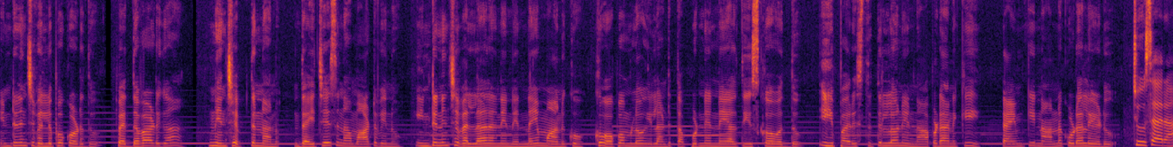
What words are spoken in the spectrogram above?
ఇంటి నుంచి వెళ్ళిపోకూడదు. పెద్దవాడిగా నేను చెప్తున్నాను దయచేసి నా మాట విను. ఇంటి నుంచి వెళ్ళాలనే నిర్ణయం మానుకో. కోపంలో ఇలాంటి తప్పుడు నిర్ణయాలు తీసుకోవద్దు. ఈ పరిస్థితుల్లో నేను ఆపడానికి టైంకి నాన్న కూడా లేడు. చూసారా?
